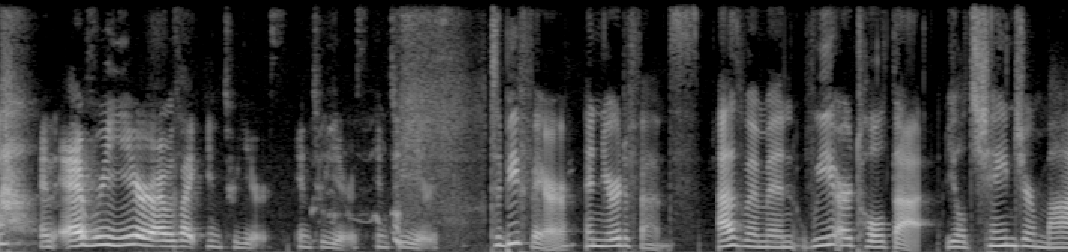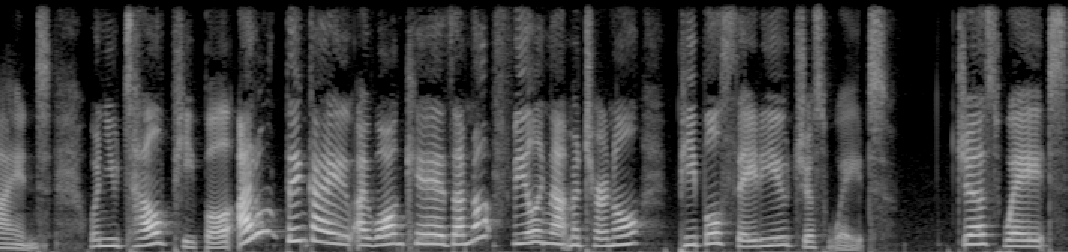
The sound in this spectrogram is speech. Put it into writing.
and every year I was like, in two years, in two years, in two years. To be fair, in your defense, as women, we are told that you'll change your mind. When you tell people, I don't think I, I want kids, I'm not feeling that maternal, people say to you, just wait. Just wait.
